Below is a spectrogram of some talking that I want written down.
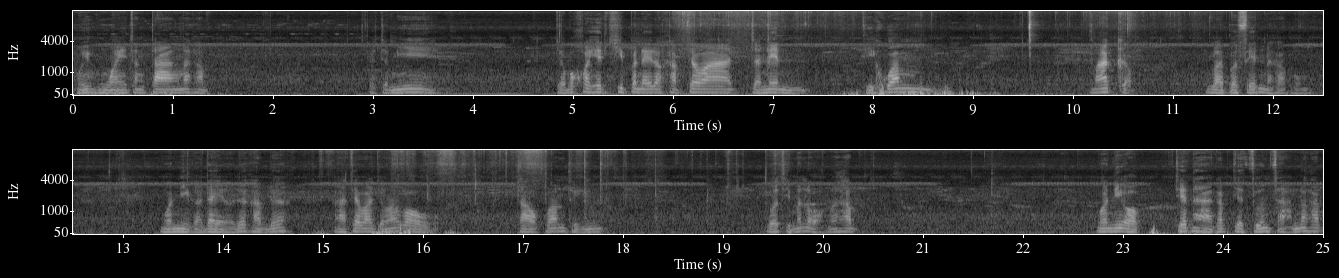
หวยหวยๆต่างๆนะครับ ก็จะมี จะบ่ค่อยเฮ็ดคลิปปานใดหรอกครับ แต่ว่าจะเน้นที่ความมากเกือบร้อยเปอร์เซ็นต์นะครับ ผมวันนี้ก็ได้แล้วเด้อครับเด้ออาแต่ว่าจะมาเว้าเท่าความถึง ตัวที่มันออกนะครับ วันนี้ออกเจ็ดหากับเจ็ดศูนย์สามนะครับ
